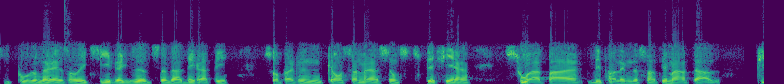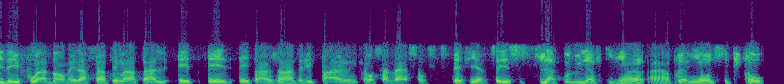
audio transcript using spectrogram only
qui, pour une raison X, Y, Z, se met à déraper, soit par une consommation de stupéfiants, soit par des problèmes de santé mentale. Puis des fois, bon, mais la santé mentale est, est, engendrée par une consommation de stupéfiants. Tu sais, si la poule qui vient en, premier, on le sait plus trop.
